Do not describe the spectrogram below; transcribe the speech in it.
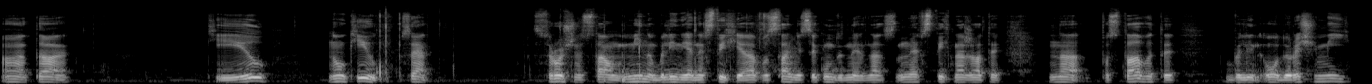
А, так. Кіл. Ну, кіл, все. Срочно ставимо міну, блін, я не встиг. Я в останню секунду не, не встиг нажати на поставити. Блін, о, до речі, мій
